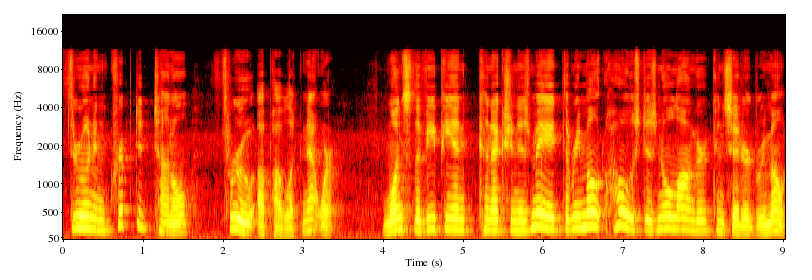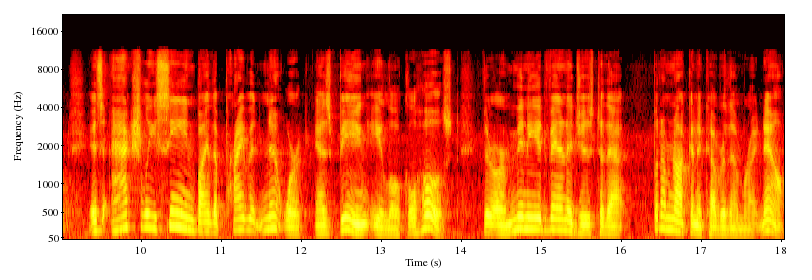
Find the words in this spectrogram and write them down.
through an encrypted tunnel through a public network. Once the VPN connection is made, the remote host is no longer considered remote. It's actually seen by the private network as being a local host. There are many advantages to that, but I'm not going to cover them right now.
